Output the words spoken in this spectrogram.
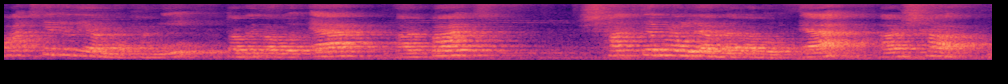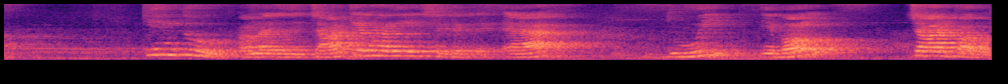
পাঁচকে যদি আমরা ভাঙি, তবে পাবো এক আর পাঁচ। সাতকে ভাঙলে আমরা পাবো এক আর সাত। কিন্তু আমরা যদি চারকে ভাঙি, সেক্ষেত্রে এক, দুই এবং চার পাবো।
